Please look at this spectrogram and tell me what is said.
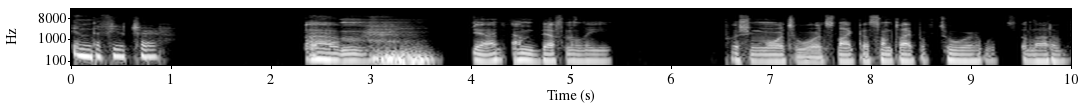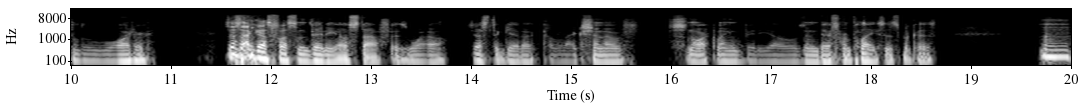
in the future? Um, yeah, I, I'm definitely pushing more towards like a, some type of tour with a lot of blue water. Just, I guess, for some video stuff as well, just to get a collection of snorkeling videos in different places because Mhm.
